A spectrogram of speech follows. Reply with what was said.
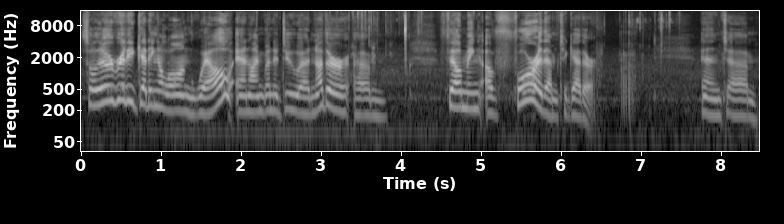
so they're really getting along well, and I'm going to do another um, filming of four of them together. And um,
